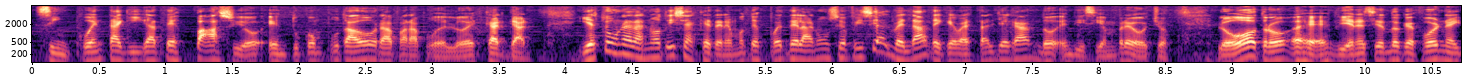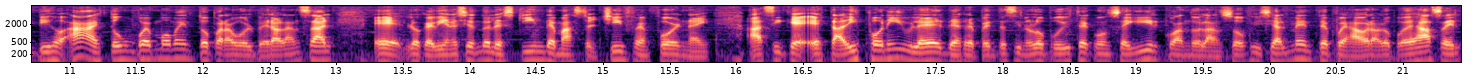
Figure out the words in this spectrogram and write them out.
50 gigas de espacio en tu computadora para poderlo descargar. Y esto es una de las noticias que tenemos después del anuncio oficial, ¿verdad? De que va a estar llegando en diciembre 8. Lo otro eh, viene siendo que Fortnite dijo, ah, esto es un buen momento para volver a lanzar eh, lo que viene siendo el skin de Master Chief en Fortnite. Así que está disponible, de repente si no lo pudiste conseguir cuando lanzó oficialmente, pues ahora lo puedes hacer.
